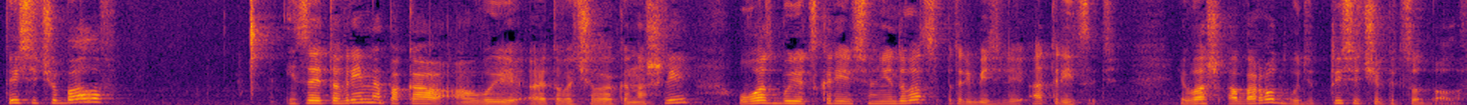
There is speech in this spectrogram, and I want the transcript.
1000 баллов, и за это время, пока вы этого человека нашли, у вас будет, скорее всего, не 20 потребителей, а 30. И ваш оборот будет 1500 баллов.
